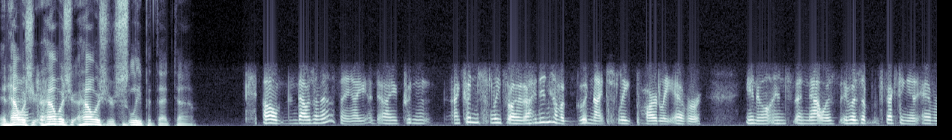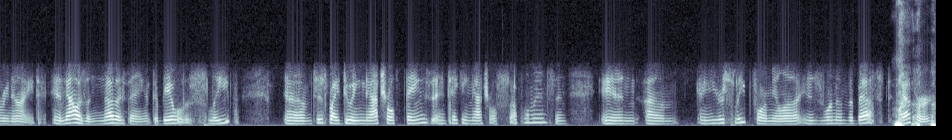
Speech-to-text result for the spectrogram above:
and how was your how was your how was your sleep at that time? Oh, that was another thing. I I couldn't I couldn't sleep. I, I didn't have a good night's sleep hardly ever, you know. And and that was it was affecting it every night. And that was another thing to be able to sleep, um, just by doing natural things and taking natural supplements and and um, your sleep formula is one of the best ever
